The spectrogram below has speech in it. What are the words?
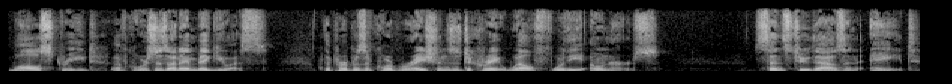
Wall Street, of course, is unambiguous. The purpose of corporations is to create wealth for the owners. Since 2008,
